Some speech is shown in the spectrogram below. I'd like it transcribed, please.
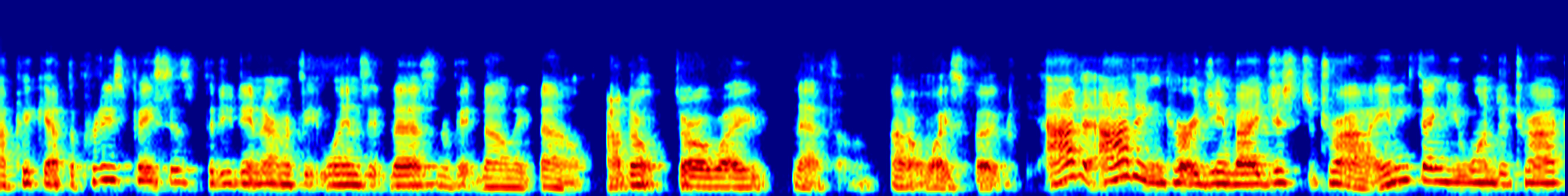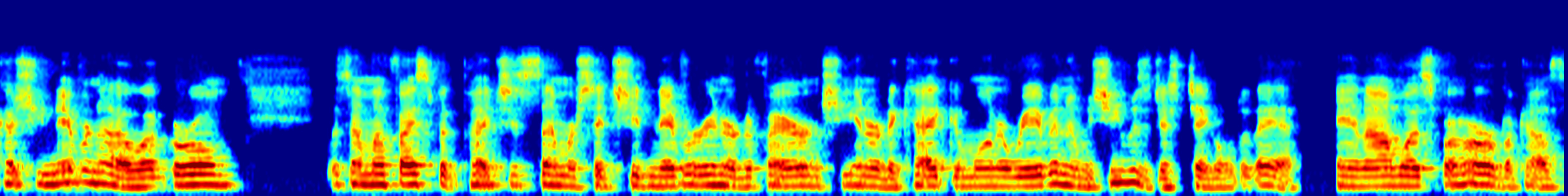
I pick out the prettiest pieces, put it in there, and if it wins, it does, and if it don't, it don't. I don't throw away nothing. I don't waste food. I'd, I'd encourage anybody just to try anything you want to try because you never know. A girl was on my Facebook page this summer said she'd never entered a fair and she entered a cake and won a ribbon and she was just tickled to death. And I was for her because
